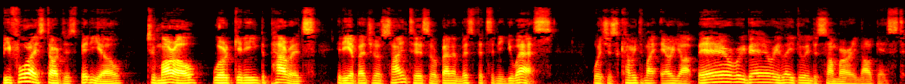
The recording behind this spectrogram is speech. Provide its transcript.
Before I start this video, tomorrow we're getting the Pirates, the Adventure of Scientists or of Misfits in the US, which is coming to my area very, very late during the summer in August.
